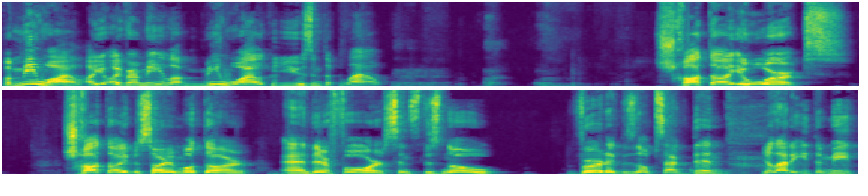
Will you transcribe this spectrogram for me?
But meanwhile, are you over Mila? Meanwhile, could you use him to plow? Shchata, it works. Shchata b'sari mutar, and therefore, since there's no verdict, there's no psak din, you're allowed to eat the meat.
